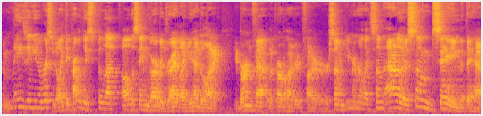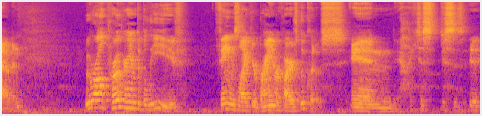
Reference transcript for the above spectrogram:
amazing university. Like they probably spilled out all the same garbage, right? Like you had to like you burn fat with a carbohydrate fire or some. You remember like some I don't know. There's some saying that they have, and we were all programmed to believe things like your brain requires glucose, and like just just it.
